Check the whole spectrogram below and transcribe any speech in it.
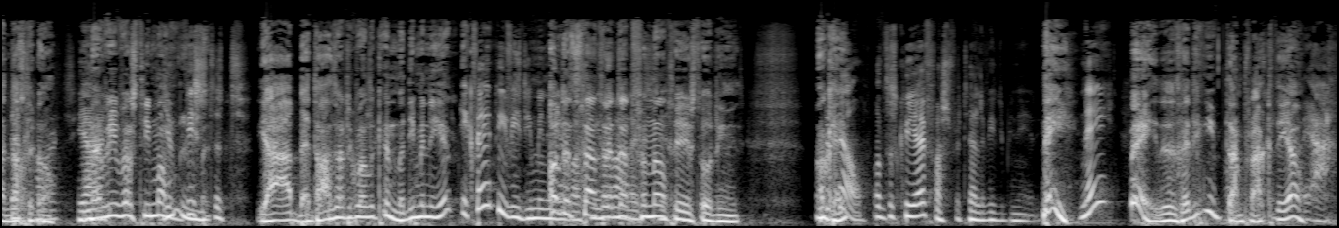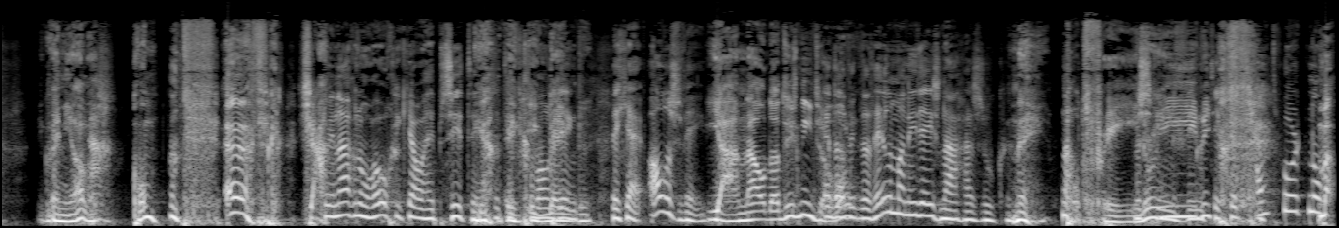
Ja, dacht ik al. Ja. Maar wie was die man? Je wist het. Ja, Beth Hart had ik wel gekend, maar die meneer? Ik weet niet wie die meneer Oh, dat, was. staat, dat vermeldt de historie niet. Oké. Vertel, want dat kun jij vast vertellen wie die meneer is. Nee. Nee? Nee, dat weet ik niet. Dan vraag ik het jou. Ja. Ik weet niet alles. Kom. Eh, ja. Kun je nagaan hoe hoog ik jou heb zitten? Ja, dat ik, gewoon ben- denk dat jij alles weet. ja, nou, dat is niet zo. En dat ik dat helemaal niet eens na ga zoeken. Nee, potverdorie. Misschien vind ik het antwoord nog. Maar,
